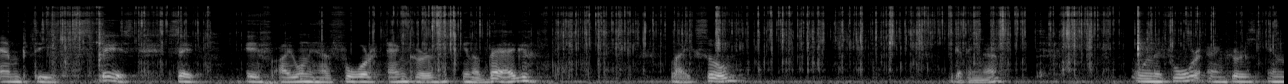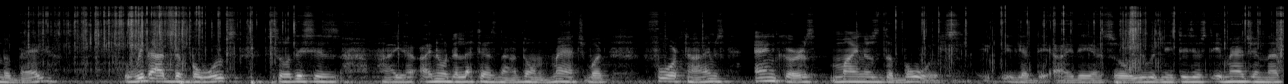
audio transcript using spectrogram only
empty space. Say if I only have four anchors in a bag like so getting there. Only four anchors in the bag without the bolts. So this is I, I know the letters now don't match but four times anchors minus the bolts. You get the idea. So you would need to just imagine that.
